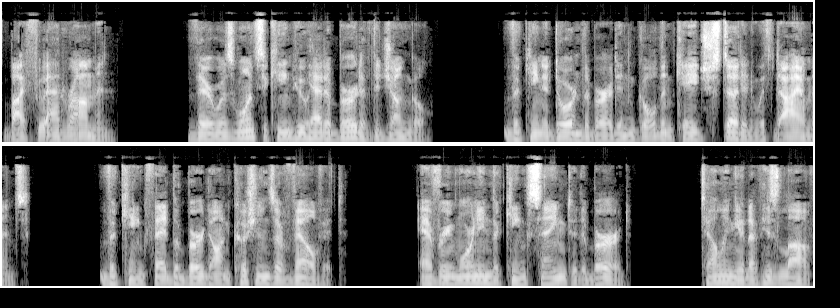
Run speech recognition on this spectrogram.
by Fuad Rahman. There was once a king who had a bird of the jungle. The king adorned the bird in golden cage studded with diamonds. The king fed the bird on cushions of velvet. Every morning the king sang to the bird, telling it of his love.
